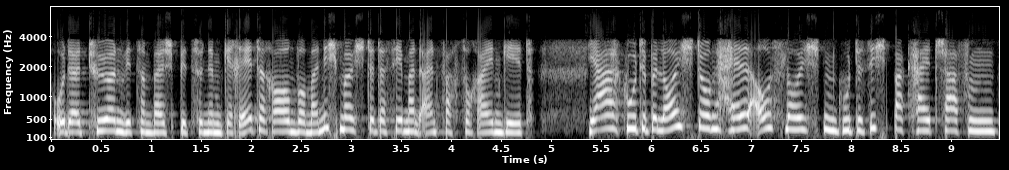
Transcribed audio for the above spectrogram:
oder Türen wie zum Beispiel zu einem Geräteraum, wo man nicht möchte, dass jemand einfach so reingeht ja, gute Beleuchtung, hell ausleuchten, gute Sichtbarkeit schaffen,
